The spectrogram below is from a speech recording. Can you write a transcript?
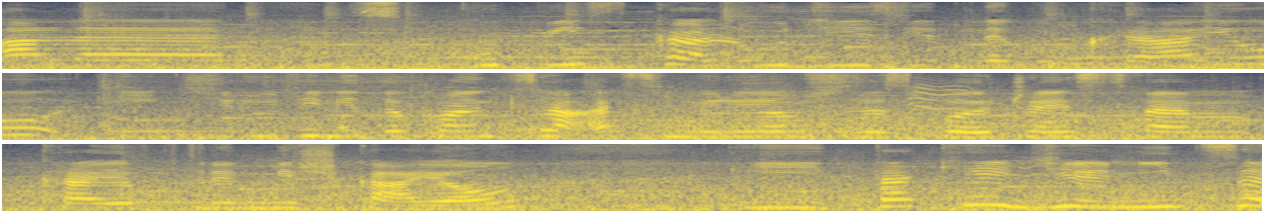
Ale skupiska ludzi z jednego kraju i ci ludzie nie do końca asymilują się ze społeczeństwem kraju, w którym mieszkają. I takie dzielnice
